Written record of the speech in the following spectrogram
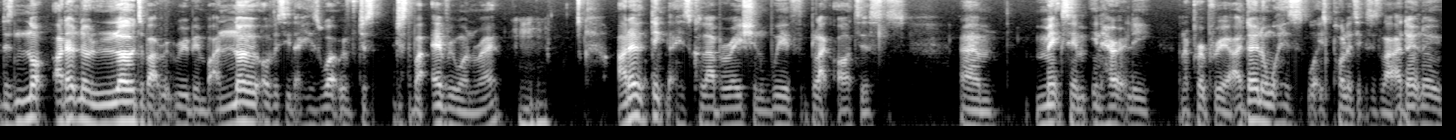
there's not I don't know loads about Rick Rubin, but I know obviously that he's worked with just just about everyone, right? Mhm. I don't think that his collaboration with black artists um, makes him inherently an appropriate. I don't know what his what his politics is like. I don't know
